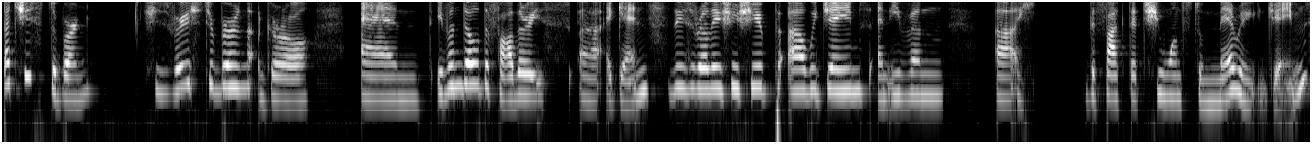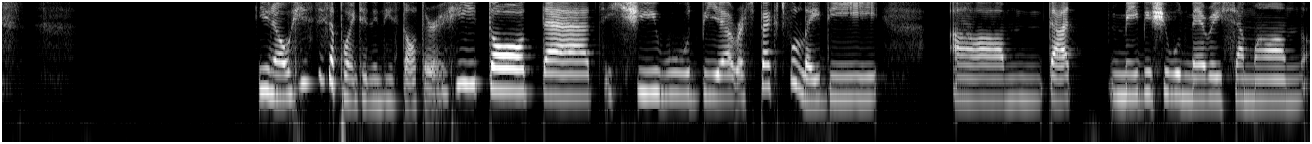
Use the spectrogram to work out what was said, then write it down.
But she's stubborn. She's very stubborn girl, and even though the father is uh, against this relationship uh, with James, and even uh, he, the fact that she wants to marry James, you know, he's disappointed in his daughter. He thought that she would be a respectful lady, um, that maybe she would marry someone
